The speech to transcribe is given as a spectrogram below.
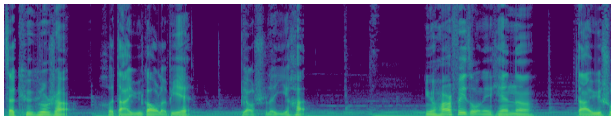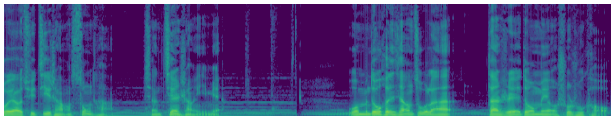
在 QQ 上和大鱼告了别，表示了遗憾。女孩飞走那天呢，大鱼说要去机场送她，想见上一面。我们都很想阻拦，但是也都没有说出口。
